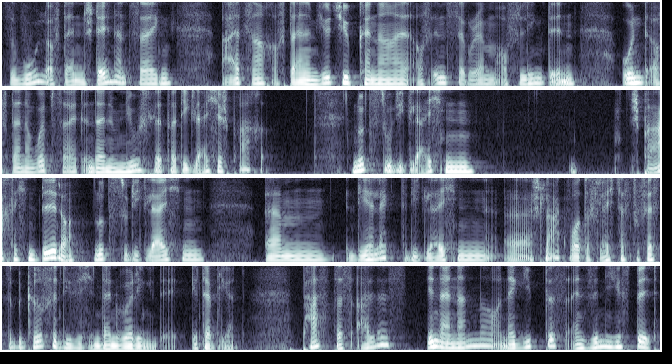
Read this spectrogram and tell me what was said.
sowohl auf deinen Stellenanzeigen als auch auf deinem YouTube-Kanal, auf Instagram, auf LinkedIn und auf deiner Website, in deinem Newsletter die gleiche Sprache? Nutzt du die gleichen sprachlichen Bilder? Nutzt du die gleichen ähm, Dialekte, die gleichen äh, Schlagworte? Vielleicht hast du feste Begriffe, die sich in dein Wording etablieren. Passt das alles ineinander und ergibt es ein sinniges Bild?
